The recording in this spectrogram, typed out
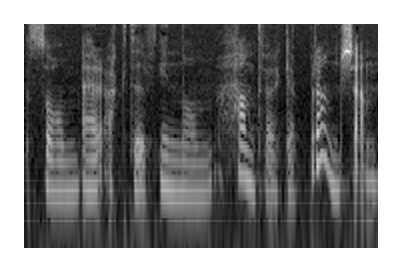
som är aktivt inom hantverkarbranschen.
